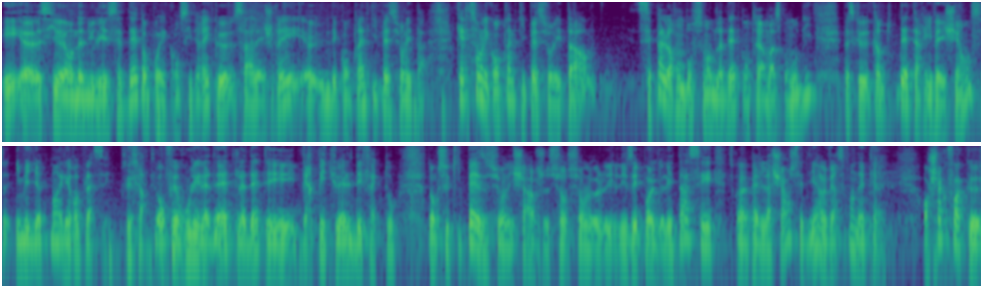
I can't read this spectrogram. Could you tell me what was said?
Et euh, si on annulait cette dette, on pourrait considérer que ça allégerait euh, une des contraintes qui pèsent sur l'État. Quelles sont les contraintes qui pèsent sur l'État? C'est pas le remboursement de la dette, contrairement à ce qu'on nous dit, parce que quand une dette arrive à échéance, immédiatement elle est replacée. C'est ça. On fait rouler la dette, la dette est perpétuelle de facto. Donc ce qui pèse sur les charges, sur, sur les épaules de l'État, c'est ce qu'on appelle la charge, c'est-à-dire le versement d'intérêts. Or chaque fois que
